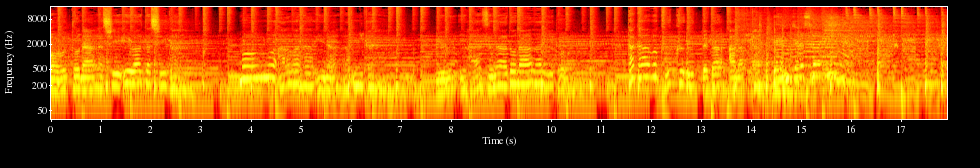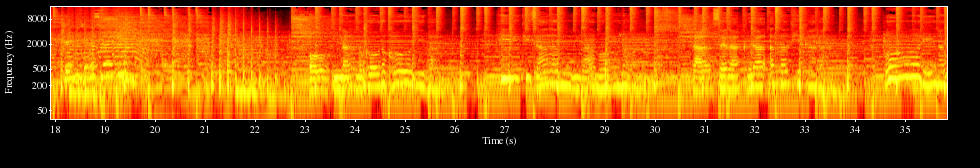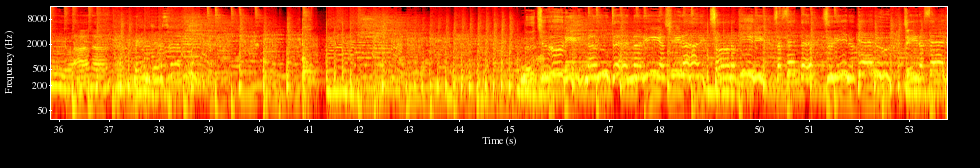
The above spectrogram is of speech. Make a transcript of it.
おとなしい私がもう会わないなんて言うはずなどないと。高をくくってたあなた。Dangerous lady Dangerous lady 女の子の恋は引き刻んせなくなった日から終わりなのよあなた。Dangerous lady 夢中になんてなりやしない。その気にさせてすり抜ける。じらせる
